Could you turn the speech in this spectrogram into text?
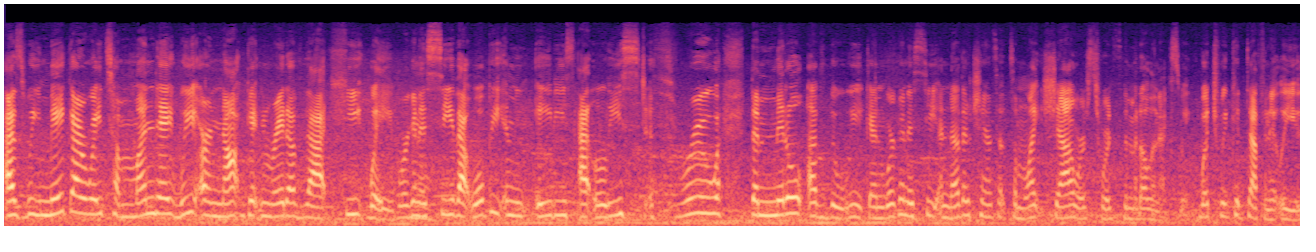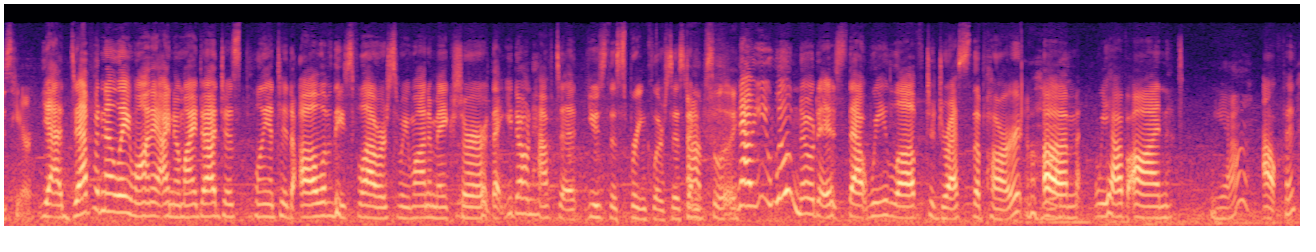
As we make our way to Monday, we are not getting rid of that heat wave. We're going to see that we'll be in the 80s at least through the middle of the week, and we're going to see another chance at some light showers towards the middle of next week, which we could definitely use here. Yeah, definitely want it. I know my dad just planted all of these flowers, so we want to make sure that you don't have to use the sprinkler system. Absolutely. Now, you will notice that we love to dress the part. Uh-huh. Um, we have on yeah outfits.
